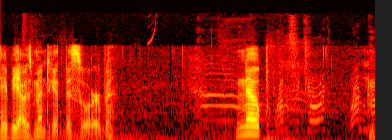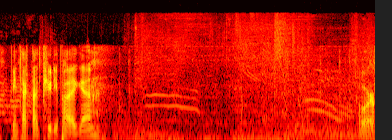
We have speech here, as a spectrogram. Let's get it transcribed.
Maybe I was meant to get this orb. Nope. Being attacked by PewDiePie again. Or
